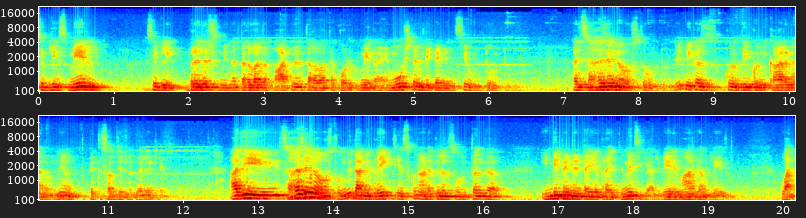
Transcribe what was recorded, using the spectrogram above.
సిబ్లింగ్స్ మేల్ సిబ్లింగ్ బ్రదర్స్ మీద తర్వాత పార్ట్నర్ తర్వాత కొడుకు మీద ఎమోషనల్ డిపెండెన్సీ ఉంటూ ఉంటుంది. అది సహజంగా వస్తూ ఉంటుంది బికాజ్ కొన్ని దీనికి కొన్ని కారణాలు ఉన్నాయి పెద్ద సబ్జెక్టులకు వెళ్ళట్లేదు. అది సహజంగా వస్తుంది దాన్ని బ్రేక్ చేసుకుని ఆడపిల్లలు సొంతంగా ఇండిపెండెంట్ అయ్యే ప్రయత్నమే చేయాలి వేరే మార్గం లేదు. వన్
